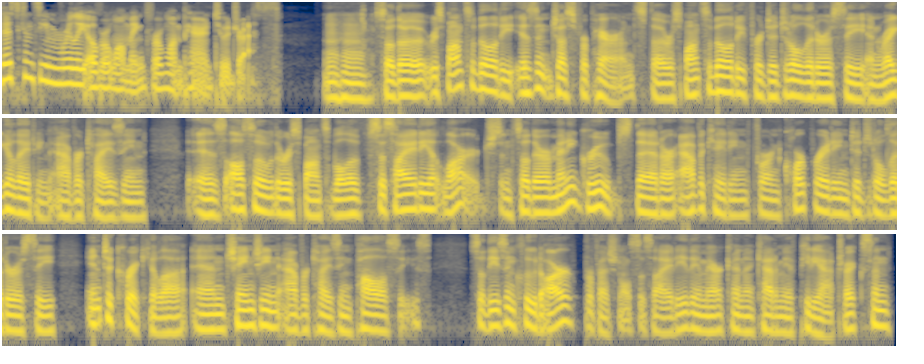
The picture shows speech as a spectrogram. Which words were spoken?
this can seem really overwhelming for one parent to address. Mm-hmm. So the responsibility isn't just for parents. The responsibility for digital literacy and regulating advertising is also the responsible of society at large. And so there are many groups that are advocating for incorporating digital literacy into curricula and changing advertising policies. So these include our professional society, the American Academy of Pediatrics, and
